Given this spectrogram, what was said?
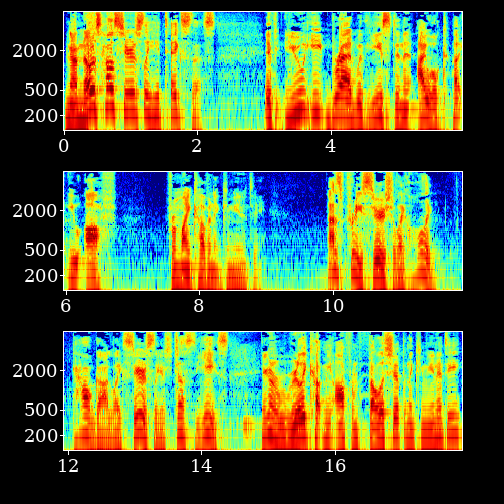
Now, notice how seriously he takes this. If you eat bread with yeast in it, I will cut you off from my covenant community. that's pretty serious. You're like, holy cow, God, like seriously, it's just yeast. You're going to really cut me off from fellowship in the community?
